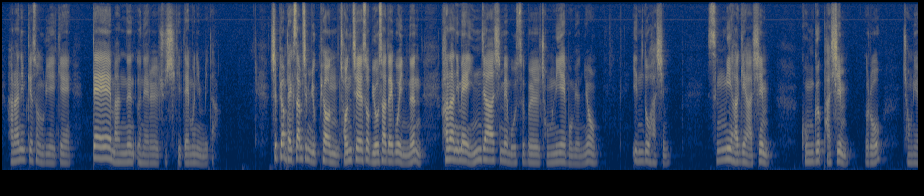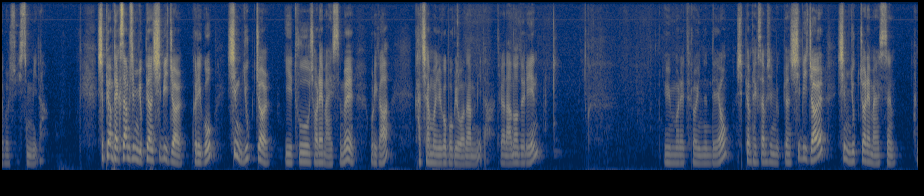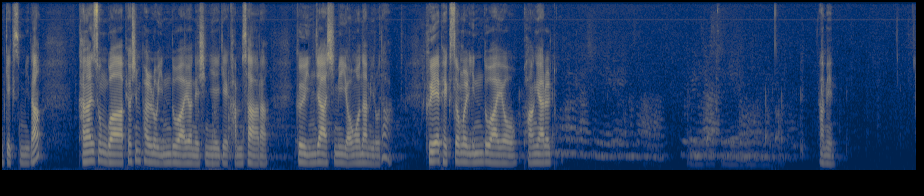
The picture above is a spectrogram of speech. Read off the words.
하나님께서는 우리에게 때에 맞는 은혜를 주시기 때문입니다. 시편 136편 전체에서 묘사되고 있는 하나님의 인자하심의 모습을 정리해 보면요. 인도하심, 승리하게 하심, 공급하심으로 정리해 볼 수 있습니다. 시편 136편 12절 그리고 16절 이 두 절의 말씀을 우리가 같이 한번 읽어보길 원합니다. 제가 나눠드린 유인물에 들어 있는데요. 시편 136편 12절, 16절의 말씀 함께 읽습니다. 강한 손과 표심팔로 인도하여 내신 이에게 감사하라. 그 인자하심이 영원함이로다. 그의 백성을 인도하여 광야를 통- 아멘.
